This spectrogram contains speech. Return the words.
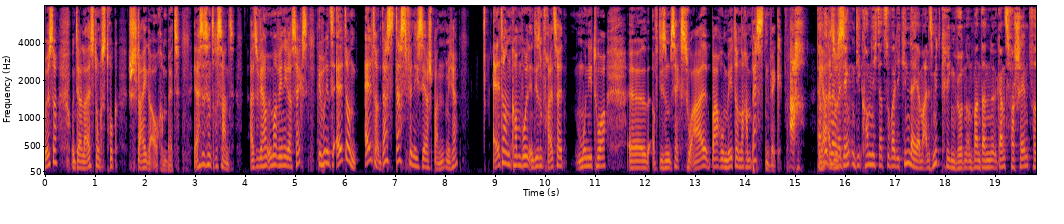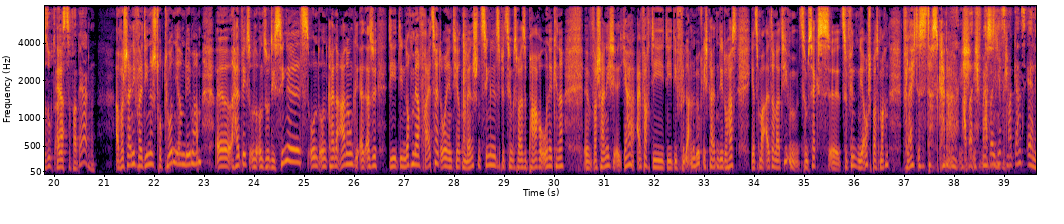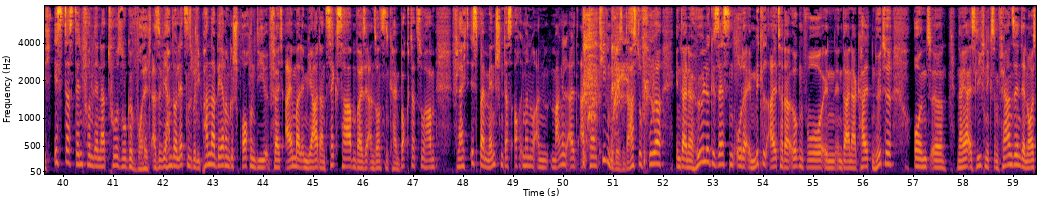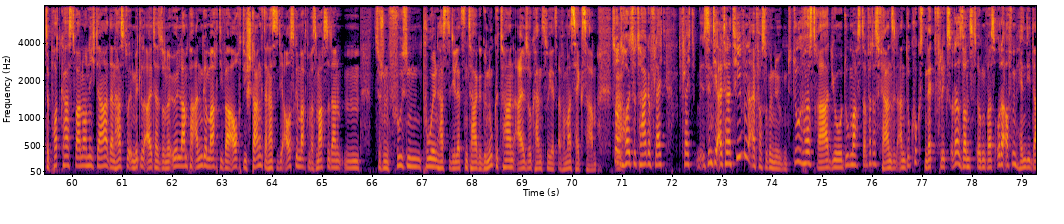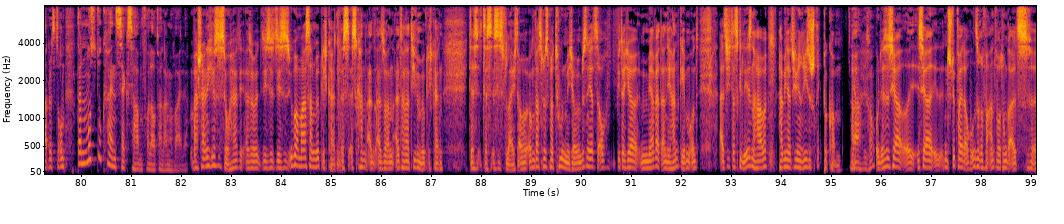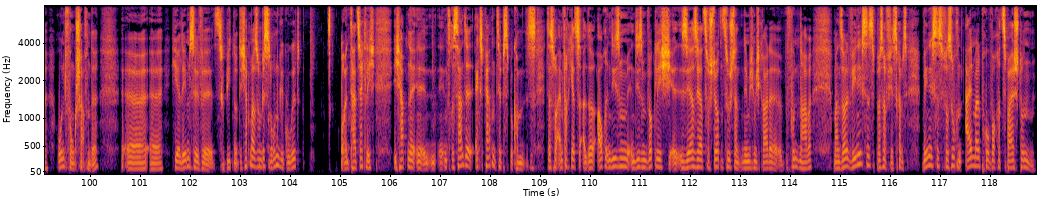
und der Leistungsdruck steige auch im Bett. Ja, es ist interessant. Also wir haben immer weniger Sex. Übrigens Eltern, Eltern, das, das finde ich sehr spannend, Micha. Eltern kommen wohl in diesem Freizeitmonitor äh, auf diesem Sexualbarometer noch am besten weg. Ach. Da ja, würde man also denken, die kommen nicht dazu, weil die Kinder ja immer alles mitkriegen würden und man dann ganz verschämt versucht, alles ja. zu verbergen aber wahrscheinlich, weil die eine Struktur in ihrem Leben haben, äh, halbwegs und, und so die Singles und, und keine Ahnung, also die, die noch mehr freizeitorientierten Menschen, Singles beziehungsweise Paare ohne Kinder, äh, wahrscheinlich, ja, einfach die, die, die Fülle an Möglichkeiten, die du hast, jetzt mal Alternativen zum Sex äh, zu finden, die auch Spaß machen. Vielleicht ist es das, keine Ahnung. Ich, aber ich weiß aber jetzt mal ganz ehrlich, ist das denn von der Natur so gewollt? Also wir haben doch letztens über die Panda-Bären gesprochen, die vielleicht einmal im Jahr dann Sex haben, weil sie ansonsten keinen Bock dazu haben. Vielleicht ist bei Menschen das auch immer nur an Mangel Alternativen gewesen gewesen. Da hast du früher in deiner Höhle gesessen oder im Mittelalter da irgendwo in, in deiner kalten Hütte und äh, naja, es lief nichts im Fernsehen, der neueste Podcast war noch nicht da, dann hast du im Mittelalter so eine Öllampe angemacht, die war auch, die stank, dann hast du die ausgemacht und was machst du dann? Hm, zwischen Füßen, Poolen hast du die letzten Tage genug getan, also kannst du jetzt einfach mal Sex haben. So, ja. und heutzutage vielleicht, vielleicht sind die Alternativen einfach so genügend. Du hörst Radio, du machst einfach das Fernsehen an, du guckst Netflix oder sonst irgendwas oder auf dem Handy daddelst du rum, dann musst du keinen Sex haben vor lauter Langeweile. Wahrscheinlich ist es so. Ja? Also dieses, dieses Übermaß an Möglichkeiten. Es, es kann also an alternativen Möglichkeiten. Das, das ist es vielleicht. Aber irgendwas müssen wir tun, Micha. Wir müssen jetzt auch wieder hier Mehrwert an die Hand geben. Und als ich das gelesen habe, habe ich natürlich einen riesen Schreck bekommen. Ja, wieso? Und es ist ja, ist ja ein Stück weit auch unsere Verantwortung als äh, Rundfunkschaffende, äh, äh, hier Lebenshilfe zu bieten. Und ich habe mal so ein bisschen rumgegoogelt Und tatsächlich, ich habe eine, eine interessante Expertentipps bekommen. Das, das war einfach jetzt, also auch in diesem, in diesem wirklich äh, sehr, sehr zerstörten Zustand, in dem ich mich gerade befunden habe. Man soll wenigstens, pass auf, jetzt kommt's, wenigstens versuchen, einmal pro Woche zwei Stunden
